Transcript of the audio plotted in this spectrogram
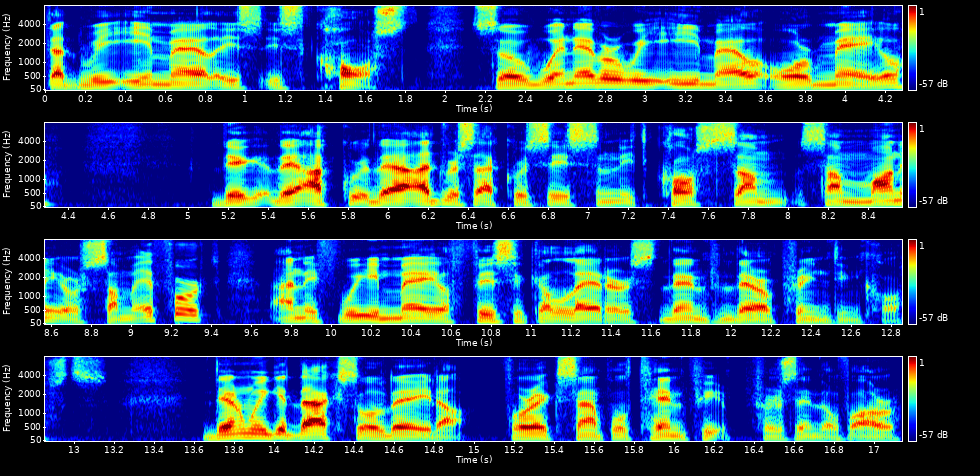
that we email is, is cost. So whenever we email or mail, the, the, the, address acquisition, it costs some, some money or some effort. And if we mail physical letters, then there are printing costs. Then we get actual data. For example, 10% of our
